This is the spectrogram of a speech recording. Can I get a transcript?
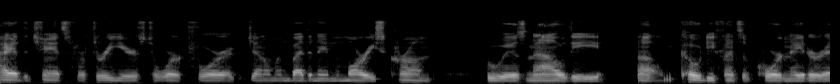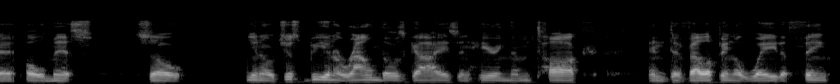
I had the chance for three years to work for a gentleman by the name of Maurice Crum, who is now the um, co-defensive coordinator at Ole Miss. So, you know, just being around those guys and hearing them talk and developing a way to think,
